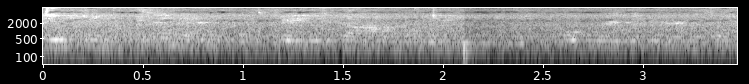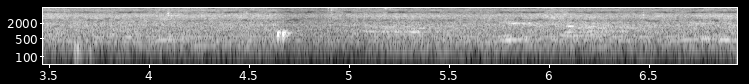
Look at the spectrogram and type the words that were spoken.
based on the corporate experience of the Their job is really,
